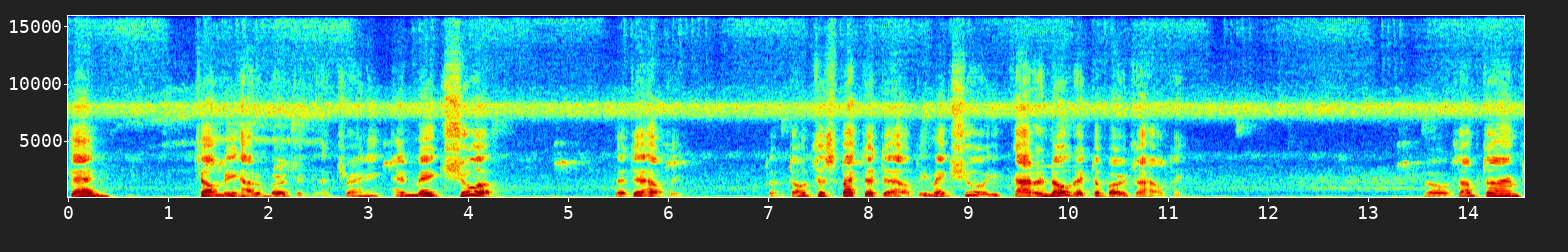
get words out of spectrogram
Then tell me how the birds are uh, training and make sure that they're healthy. Don't suspect that they're healthy. Make sure. You got to know that the birds are healthy. So sometimes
